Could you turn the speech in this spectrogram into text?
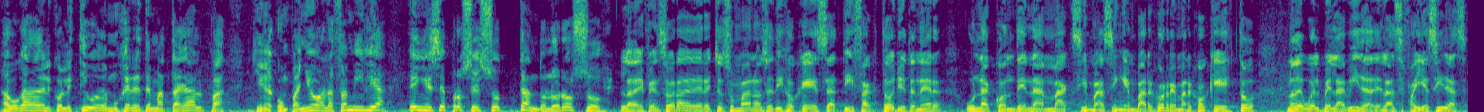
abogada del colectivo de mujeres de Matagalpa, quien acompañó a la familia en ese proceso tan doloroso. La defensora de derechos humanos dijo que es satisfactorio tener una condena máxima, sin embargo remarcó que esto no devuelve la vida de las fallecidas.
